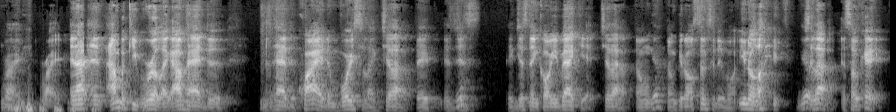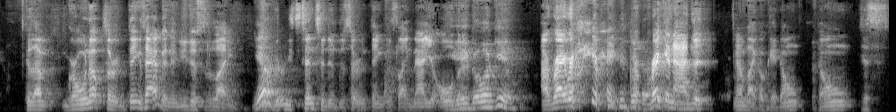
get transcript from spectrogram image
Right, right. And I and I'm gonna keep it real. Like I've had to just had to quiet them voices. Like chill out. They it's Yeah. just they just didn't call you back yet. Chill out. Don't Yeah. don't get all sensitive on. You know, like Yeah. chill out. It's okay. Because I've grown up, certain things happen, and you just like Yeah. really sensitive to certain things. It's like now you're Here older. you go again. I right, right, right. I recognize it. And I'm like, okay, don't, don't just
